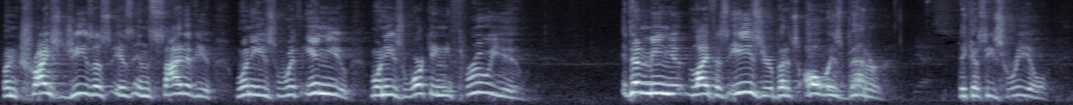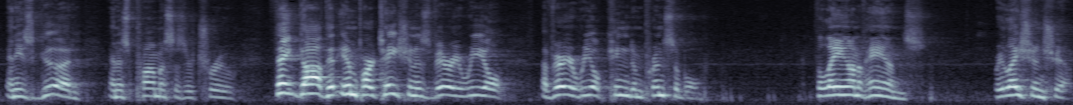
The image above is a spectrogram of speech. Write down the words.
when Christ Jesus is inside of you, when He's within you, when He's working through you, it doesn't mean life is easier, but it's always better because He's real and He's good and His promises are true. Thank God that impartation is very real, a very real kingdom principle. The laying on of hands, relationship,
